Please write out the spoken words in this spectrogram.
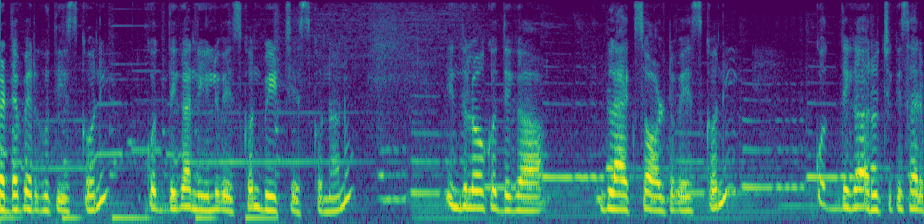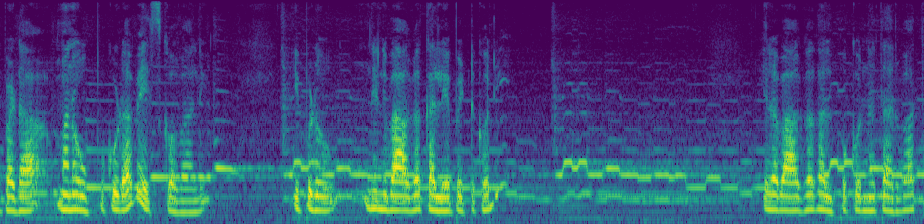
గడ్డ పెరుగు తీసుకొని కొద్దిగా నీళ్ళు వేసుకొని బీట్ చేసుకున్నాను. ఇందులో కొద్దిగా బ్లాక్ సాల్ట్ వేసుకొని కొద్దిగా రుచికి సరిపడా మన ఉప్పు కూడా వేసుకోవాలి. ఇప్పుడు దీన్ని బాగా కలియపెట్టుకొని ఇలా బాగా కలుపుకున్న తర్వాత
